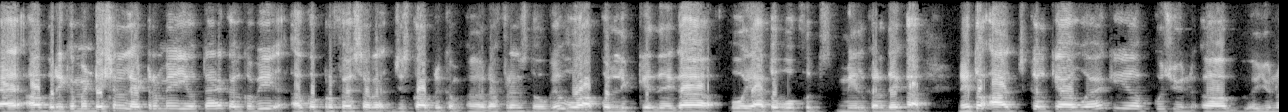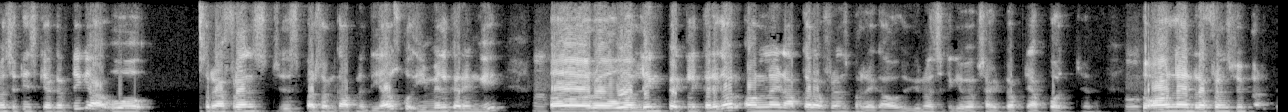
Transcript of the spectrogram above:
अब रिकमेंडेशन लेटर में ये होता है कभी कभी आपको प्रोफेसर जिसको आप रेफरेंस दोगे वो आपको लिख के देगा वो या तो वो खुद मेल कर देगा। नहीं तो आजकल क्या हुआ है कि अब कुछ यूनिवर्सिटीज क्या करती है कि वो रेफरेंस जिस पर्सन का आपने दिया उसको ईमेल करेंगी हाँ। और वो लिंक पे क्लिक करेगा और ऑनलाइन आपका रेफरेंस भरेगा यूनिवर्सिटी की वेबसाइट पे अपने आप पहुँच जाएगा। तो ऑनलाइन रेफरेंस भी भरते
